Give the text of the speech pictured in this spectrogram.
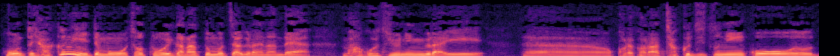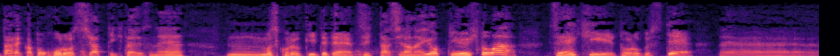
ほんと100人いてもちょっと多いかなって思っちゃうぐらいなんで、まあ50人ぐらい、えー、これから着実にこう、誰かとフォローし合っていきたいですね。うん、もしこれを聞いてて、ツイッター知らないよっていう人は、ぜひ登録して、え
